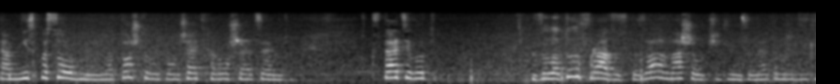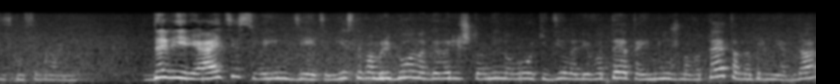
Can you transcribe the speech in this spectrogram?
там не способны на то, чтобы получать хорошие оценки? Кстати, вот золотую фразу сказала наша учительница на этом родительском собрании. Доверяйте своим детям. Если вам ребенок говорит, что они на уроке делали вот это, им нужно вот это, например, да,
